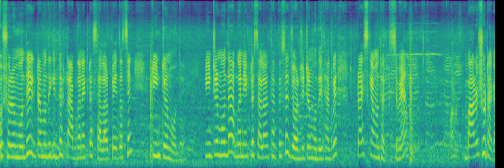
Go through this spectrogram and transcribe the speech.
বছরের মধ্যে এটার মধ্যে কিন্তু একটা আফগান একটা স্যালার পেয়ে যাচ্ছেন প্রিন্টের মধ্যে। প্রিন্টের মধ্যে আফগানি একটা স্যালার থাকতেছে জর্জেটের মধ্যেই থাকবে। প্রাইস কেমন থাকতেছে ভাইয়া? বারোশো। টাকা।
